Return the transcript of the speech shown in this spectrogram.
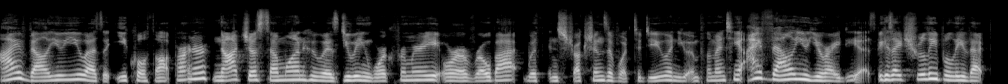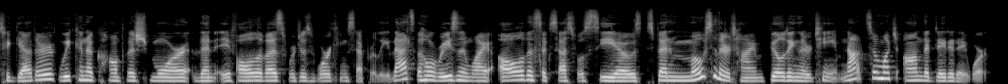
I value you as an equal thought partner, not just someone who is doing work for me or a robot with instructions of what to do and you implementing it. I value your ideas because I truly believe that together we can accomplish more than if all of us were just working separately. That's the whole reason why all the successful CEOs spend most of their time building their team, not so much on the day to day work.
